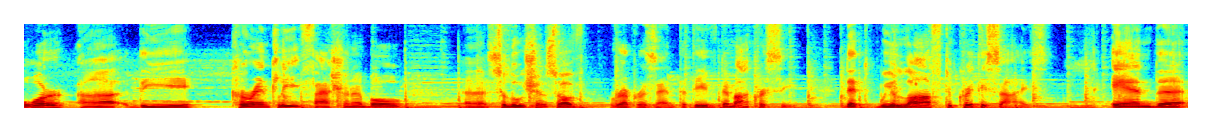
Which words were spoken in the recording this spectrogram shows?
or the currently fashionable uh, solutions of representative democracy that we love to criticize and uh,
